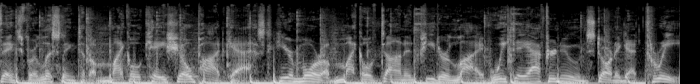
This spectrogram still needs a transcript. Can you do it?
Thanks for listening to the Michael K. Show podcast. Hear more of Michael, Don, and Peter live weekday afternoon starting at 3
